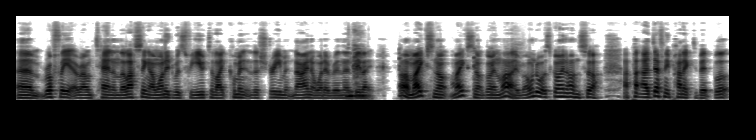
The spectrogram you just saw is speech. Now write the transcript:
um, roughly at around 10 and the last thing I wanted was for you to like come into the stream at 9 or whatever and then be like oh Mike's not Mike's not going live. I wonder what's going on. So I, I definitely panicked a bit but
